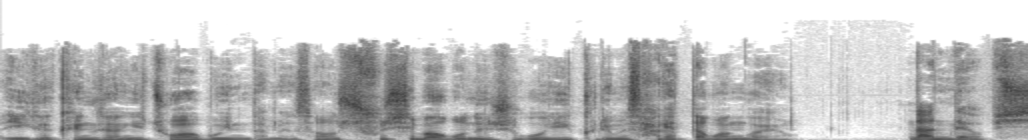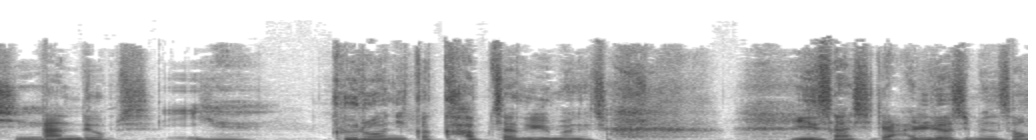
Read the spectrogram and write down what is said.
이게 굉장히 좋아 보인다면서 수십억 원을 주고 이 그림을 사겠다고 한 거예요. 난데없이. 난데없이. 예. 그러니까 갑자기 유명해진 거죠. 이 사실이 알려지면서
